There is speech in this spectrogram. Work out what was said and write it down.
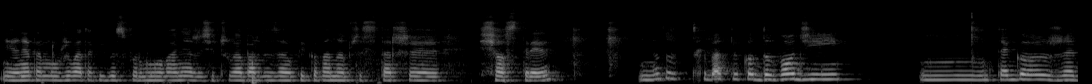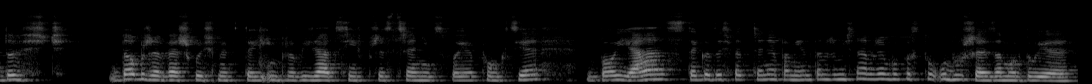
i Ania tam użyła takiego sformułowania, że się czuła bardzo zaopiekowana przez starsze siostry, no to chyba tylko dowodzi mm, tego, że dość dobrze weszłyśmy w tej improwizacji, w przestrzeni, w swoje funkcje, bo ja z tego doświadczenia pamiętam, że myślałam, że ją po prostu uduszę, zamorduję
